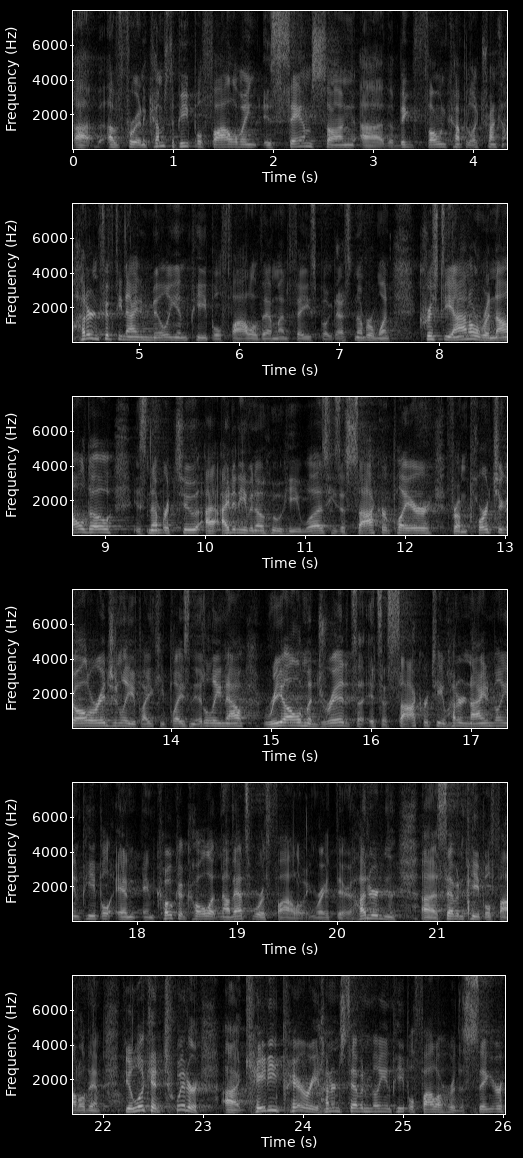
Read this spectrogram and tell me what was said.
uh, for when it comes to people following is Samsung, uh, the big phone company, electronic. 159 million people follow them on Facebook. That's number one. Cristiano Ronaldo is number two. I, I didn't even know who he was. He's a soccer player from Portugal originally. He, he plays in Italy now. Real Madrid, it's a, it's a soccer team, 109 million people. And, and Coca Cola, now that's worth following right there. 107 people follow them. If you look at Twitter, uh, Katy Perry, 107 million people follow her, the singer.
